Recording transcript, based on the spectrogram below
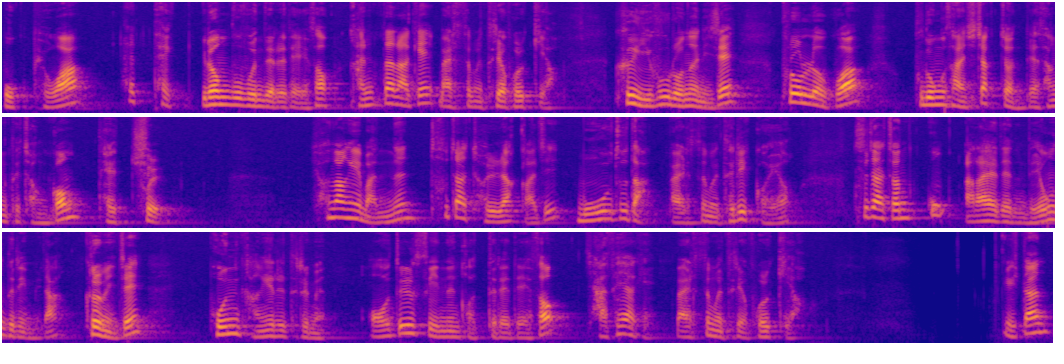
목표와 혜택 이런 부분들에 대해서 간단하게 말씀을 드려볼게요. 그 이후로는 이제 프롤로그와 부동산 시작 전 내 상태 점검, 대출, 현황에 맞는 투자 전략까지 모두 다 말씀을 드릴 거예요. 투자 전 꼭 알아야 되는 내용들입니다. 그럼 이제 본 강의를 들으면 얻을 수 있는 것들에 대해서 자세하게 말씀을 드려볼게요. 일단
